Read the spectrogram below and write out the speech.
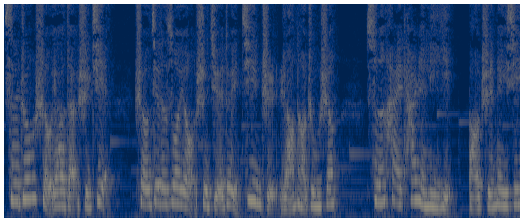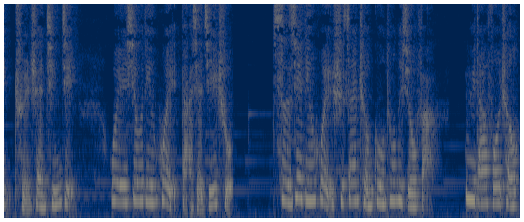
此中首要的是戒。守戒的作用是绝对禁止扰恼众生，损害他人利益，保持内心纯善清净，为修定慧打下基础。此戒定慧是三乘共通的修法，欲达佛成，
